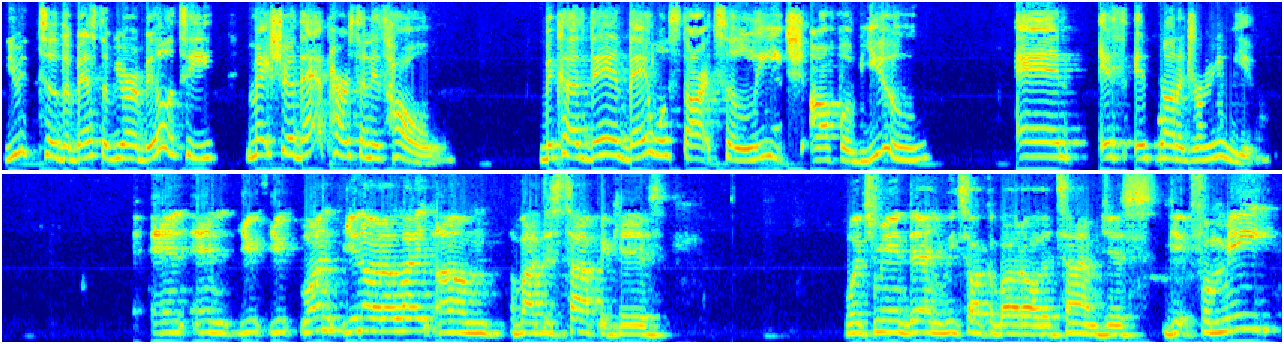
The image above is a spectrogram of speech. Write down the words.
you, to the best of your ability, make sure that person is whole because then they will start to leech off of you and it's it's gonna drain you. And and you you one you know what I like um about this topic is which me and Dan we talk about all the time. Just get for me,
